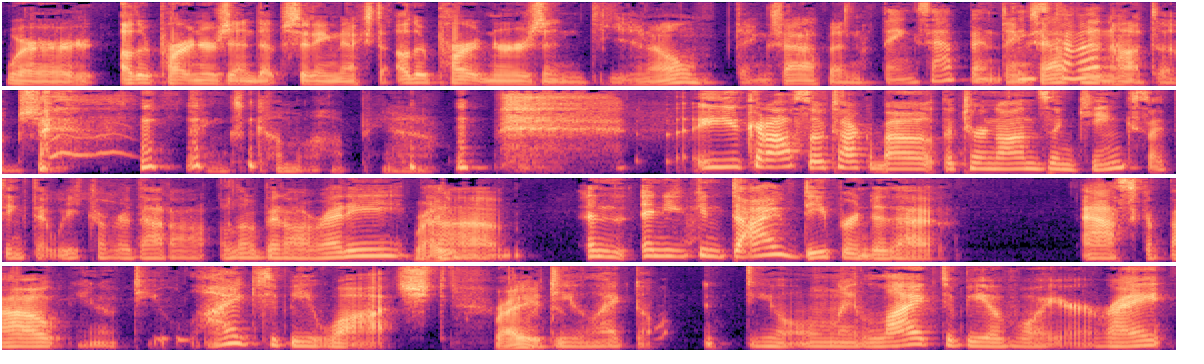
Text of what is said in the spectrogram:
Where other partners end up sitting next to other partners and, you know, things happen. Things happen. Things, come happen in hot tubs. things come up. Yeah. You could also talk about the turn ons and kinks. I think that we covered that a, little bit already. Right. Um, and, and you can dive deeper into that. Ask about, you know, do you like to be watched? Right. Do you like to, do you only like to be a voyeur? Right.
